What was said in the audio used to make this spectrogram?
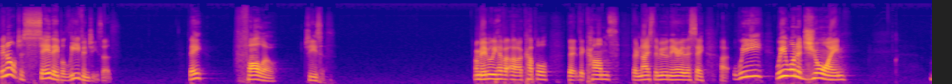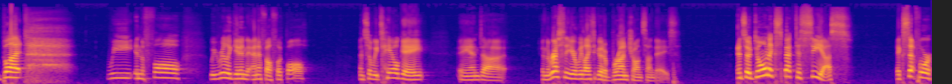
they don't just say they believe in Jesus, they follow Jesus. Or maybe we have a, a couple that, that comes, they're nice, they move in the area, they say, uh, We, we want to join, but we, in the fall, we really get into NFL football. And so we tailgate, and, uh, and the rest of the year we like to go to brunch on Sundays. And so don't expect to see us except for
